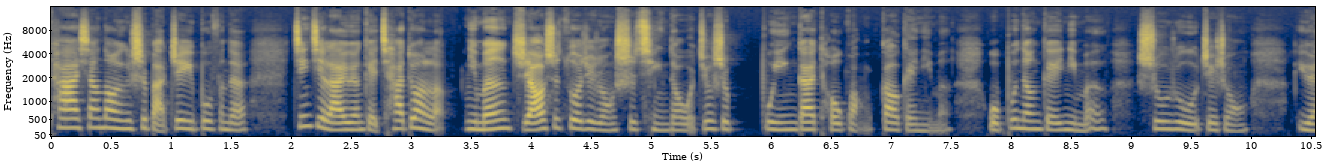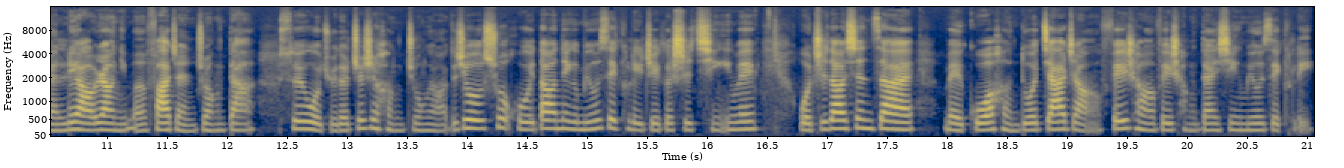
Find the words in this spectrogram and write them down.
它相当于是把这一部分的经济来源给掐断了。你们只要是做这种事情的，我就是不应该投广告给你们，我不能给你们输入这种。原料让你们发展壮大，所以我觉得这是很重要的。就说，回到那个 Musically 这个事情，因为我知道现在美国很多家长非常非常担心 Musically。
